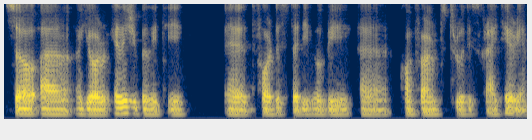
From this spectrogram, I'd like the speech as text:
So your eligibility for the study will be confirmed through this criteria.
